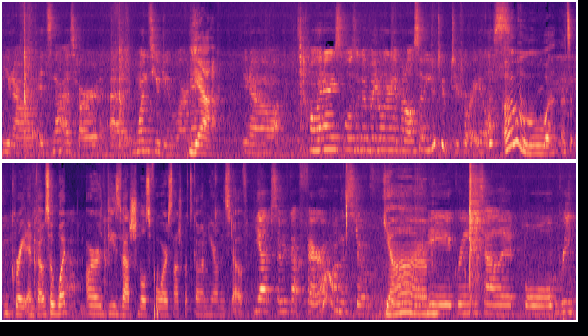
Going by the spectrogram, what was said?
you know, it's not as hard as once you do learn it. Yeah. You know, culinary school is a good way to learn it, but also YouTube tutorials. Oh, that's great info. So what are these vegetables for slash what's going here on the stove? Yep, so we've got farro on the stove. for Yum. A grain salad bowl, Greek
